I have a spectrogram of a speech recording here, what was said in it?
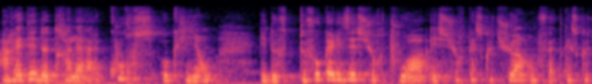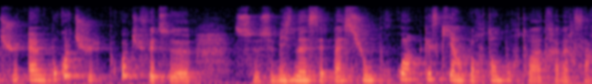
Arrêter d'être à la course aux clients et de te focaliser sur toi et sur qu'est-ce que tu as en fait, qu'est-ce que tu aimes, pourquoi tu, pourquoi tu fais ce, ce, business, cette passion, pourquoi, qu'est-ce qui est important pour toi à travers ça?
